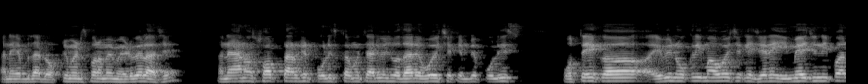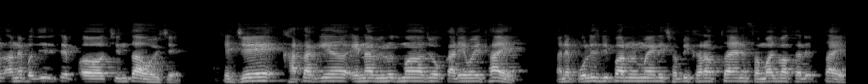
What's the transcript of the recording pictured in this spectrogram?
અને એ બધા ડોક્યુમેન્ટ્સ પણ અમે મેળવેલા છે. અને આનો સોફ્ટ ટાર્ગેટ પોલીસ કર્મચારીઓ જ વધારે હોય છે. કેમ કે પોલીસ પોતે એક એવી નોકરીમાં હોય છે કે જેને ઇમેજની પણ અને બધી રીતે ચિંતા હોય છે કે જે ખાતાકીય એના વિરુદ્ધમાં જો કાર્યવાહી થાય અને પોલીસ ડિપાર્ટમેન્ટમાં એની છબી ખરાબ થાય અને સમાજમાં ખરાબ થાય,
